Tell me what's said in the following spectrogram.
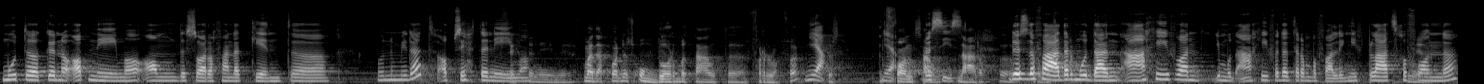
moeten kunnen opnemen om de zorg van dat kind uh, hoe noem je dat? Op zich te nemen. Zich te nemen ja. Maar dat wordt dus ook doorbetaald uh, verlof, hè? Ja. Dus het ja, fonds precies. daarop, uh, dus de vader moet dan aangeven, want je moet aangeven dat er een bevalling heeft plaatsgevonden.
